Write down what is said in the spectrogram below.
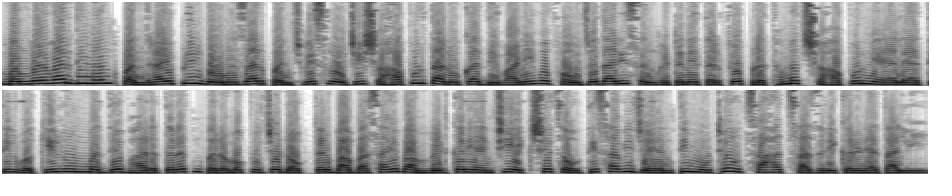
मंगळवार दिनांक पंधरा एप्रिल दोन हजार पंचवीस रोजी शहापूर तालुका दिवाणी व फौजदारी संघटनेतर्फे प्रथमच शहापूर न्यायालयातील वकील रूममध्ये भारतरत्न परमपूज्य डॉक्टर बाबासाहेब आंबेडकर यांची एकशे चौतीसावी जयंती मोठ्या उत्साहात साजरी करण्यात आली.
